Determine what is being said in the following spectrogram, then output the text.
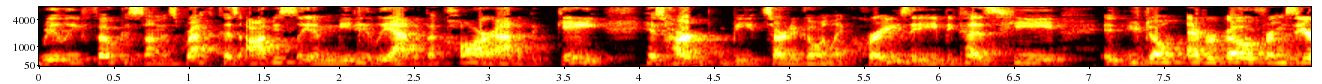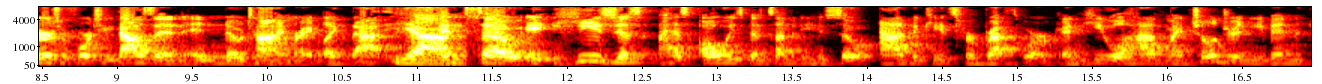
really focused on his breath because obviously immediately out of the car, out of the gate, his heartbeat started going like crazy because he you don't ever go from zero to 14,000 in no time, right? Like that. Yeah. And so it, he's just has always been somebody who so advocates for breath work. And he will have my children even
